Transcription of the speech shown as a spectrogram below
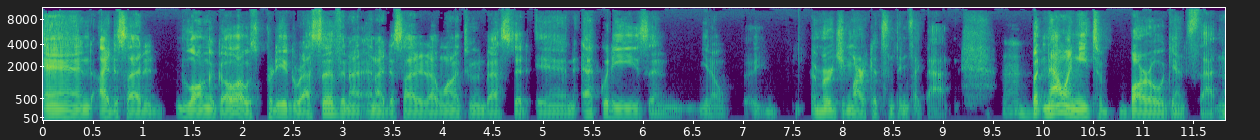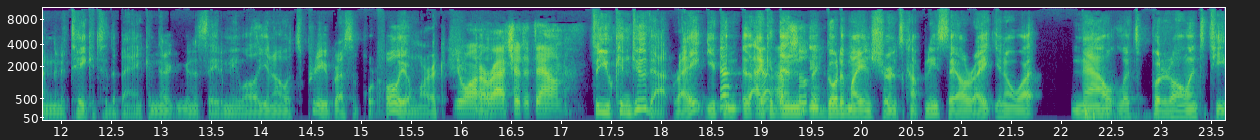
and I decided long ago I was pretty aggressive, and I and I decided I wanted to invest it in equities and you know emerging markets and things like that. Mm-hmm. But now I need to borrow against that, and I'm going to take it to the bank, and they're going to say to me, "Well, you know, it's a pretty aggressive portfolio, Mark. You want to uh, ratchet it down." So you can do that, right? You can. I yeah, could then absolutely. go to my insurance company, say, "All right, you know what? Now let's put it all into T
